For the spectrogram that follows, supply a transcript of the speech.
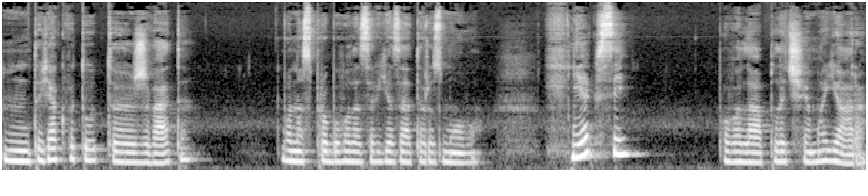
То як ви тут е, живете? Вона спробувала зав'язати розмову. Як всі, повела плечима Яра,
